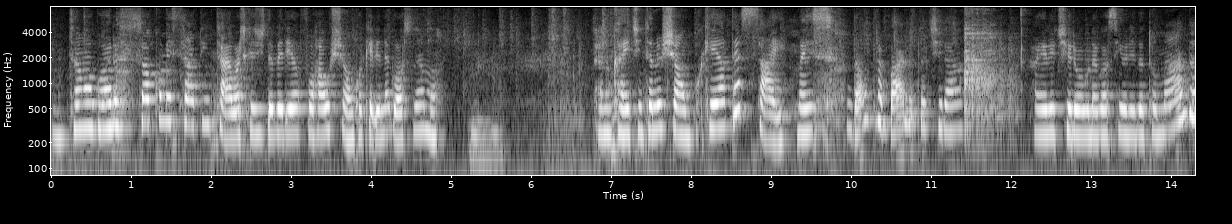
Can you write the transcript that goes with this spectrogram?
Então agora é só começar a pintar. Eu acho que a gente deveria forrar o chão com aquele negócio, né amor? Uhum. Pra não cair tinta no chão, porque até sai, mas dá um trabalho pra tirar. Aí ele tirou o negocinho ali da tomada.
